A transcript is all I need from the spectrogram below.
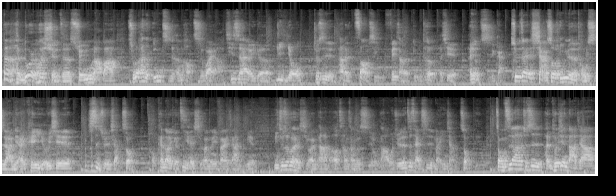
但很多人会选择水母喇叭，除了它的音质很好之外啊，其实还有一个理由，就是它的造型非常的独特，而且很有质感。所以在享受音乐的同时啊，你还可以有一些视觉享受。我看到一个自己很喜欢的东西放在家里面。你就是会很喜欢它，然后常常的使用它，我觉得这才是买音响的重点。总之啊，就是很推荐大家，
